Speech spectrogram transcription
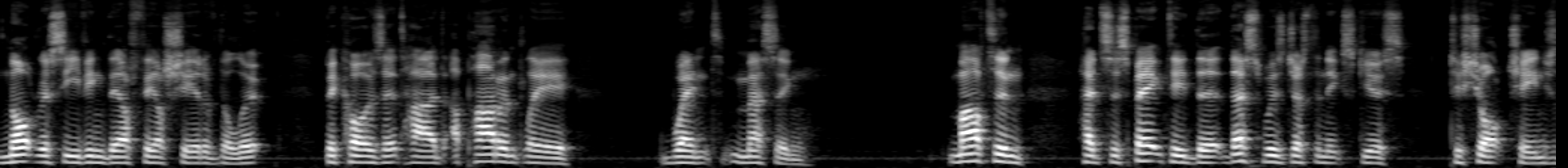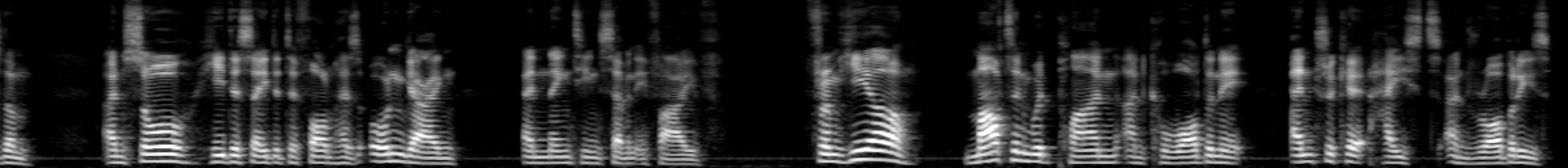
not receiving their fair share of the loot because it had apparently went missing. Martin had suspected that this was just an excuse to shortchange them, and so he decided to form his own gang in 1975. From here, Martin would plan and coordinate intricate heists and robberies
